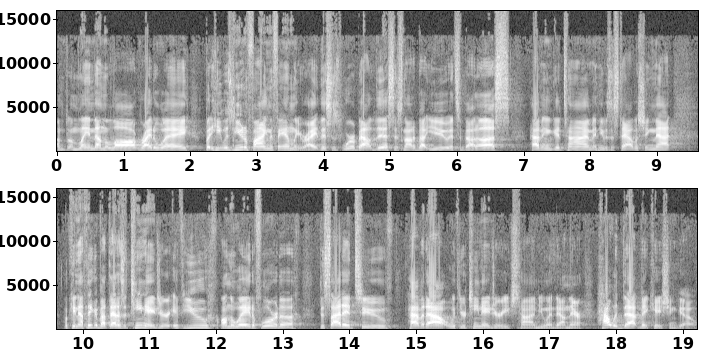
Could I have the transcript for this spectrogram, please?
I'm, I'm, laying down the law right away. But he was unifying the family, right? This is, we're about this. It's not about you, it's about us having a good time. And he was establishing that. Okay, now think about that as a teenager. If you, on the way to Florida, decided to have it out with your teenager each time you went down there, how would that vacation go?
